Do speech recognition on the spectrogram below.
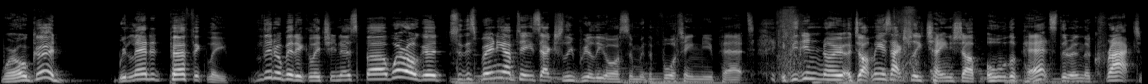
we're all good. We landed perfectly little bit of glitchiness, but we're all good. So this brand new update is actually really awesome with the 14 new pets. If you didn't know, Adopt Me has actually changed up all the pets that are in the cracked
